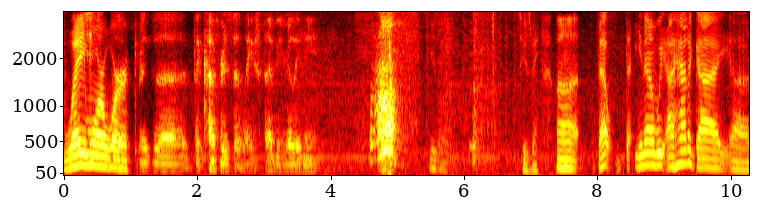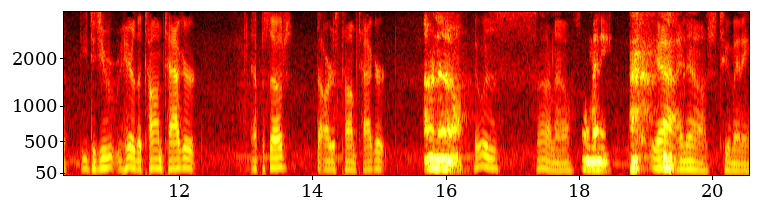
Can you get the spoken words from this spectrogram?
way more work. for the the covers at least. That'd be really neat. Excuse me. Excuse me. Uh, that, that you know we I had a guy. Uh, did you hear the Tom Taggart episode? The artist Tom Taggart. I don't know. It was I don't know. So many. yeah, I know. There's too many.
